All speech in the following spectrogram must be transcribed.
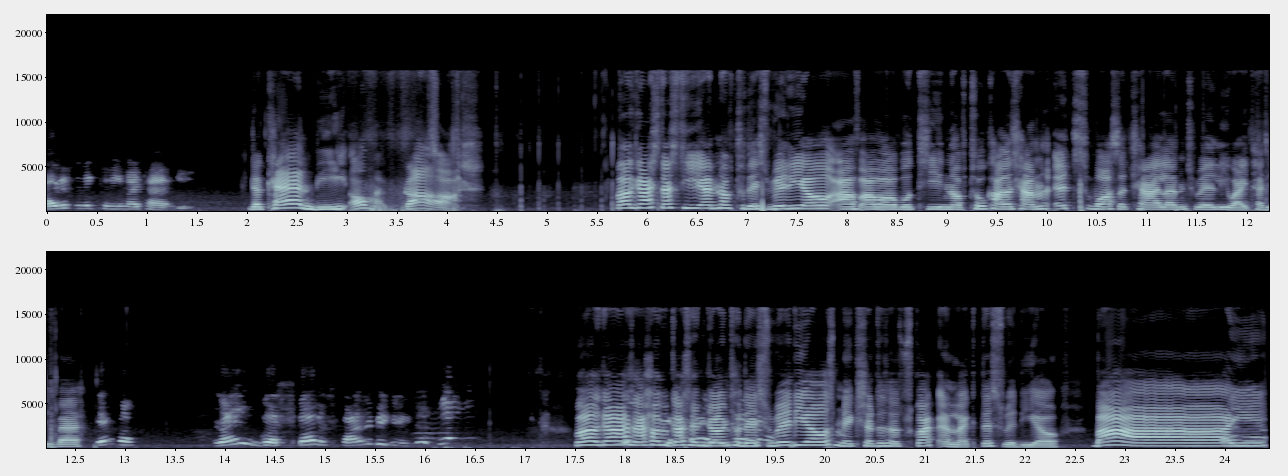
I just need to eat my candy. The candy? Oh my gosh. Well guys, that's the end of today's video of our routine of two color challenge. It was a challenge really, right Teddy Bear? Yeah. Now the skull is finally beginning. Well guys, I hope you guys enjoyed today's videos. Make sure to subscribe and like this video. Bye!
